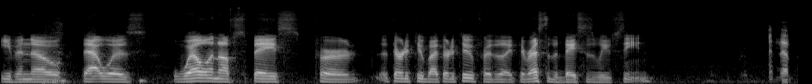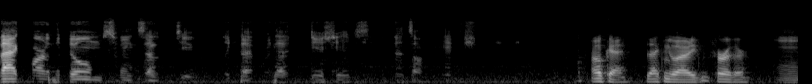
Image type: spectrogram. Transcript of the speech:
even though that was well enough space for uh, 32 by 32 for the, like the rest of the bases we've seen. And the back part of the dome swings out too, like that where that dish is. That's on the hinge. Okay, that can go out even further. Mm-hmm.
